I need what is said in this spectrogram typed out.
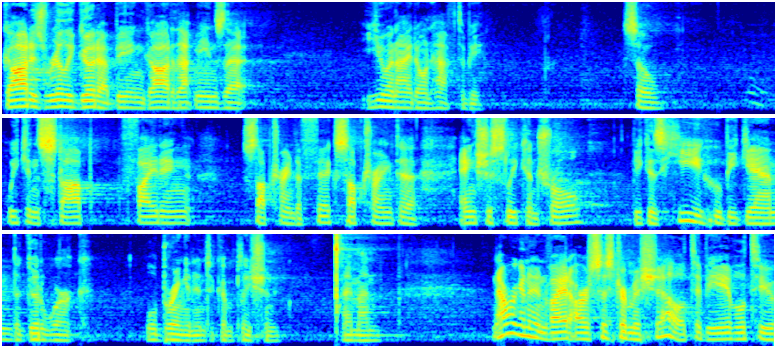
God is really good at being God. That means that you and I don't have to be. So we can stop fighting, stop trying to fix, stop trying to anxiously control because he who began the good work will bring it into completion. Amen. Now we're going to invite our sister Michelle to be able to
